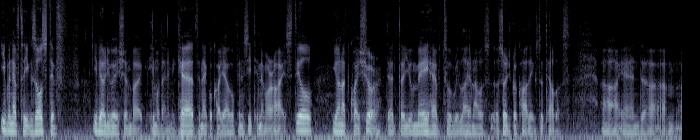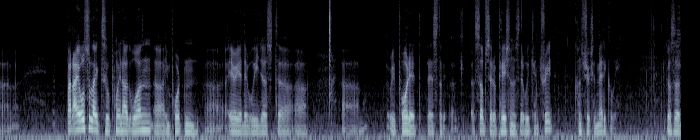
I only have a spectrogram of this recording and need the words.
even after exhaustive evaluation by hemodynamic cath and echocardiography and CT and MRI, still you are not quite sure that uh, you may have to rely on our s- uh, surgical colleagues to tell us. Uh, and uh, um, uh, but I also like to point out one important area that we just reported. That's the subset of patients that we can treat constriction medically because the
